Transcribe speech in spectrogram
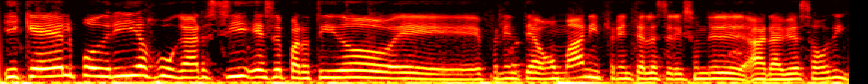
y que él podría jugar, sí, ese partido eh, frente a Oman y frente a la selección de Arabia Saudí.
